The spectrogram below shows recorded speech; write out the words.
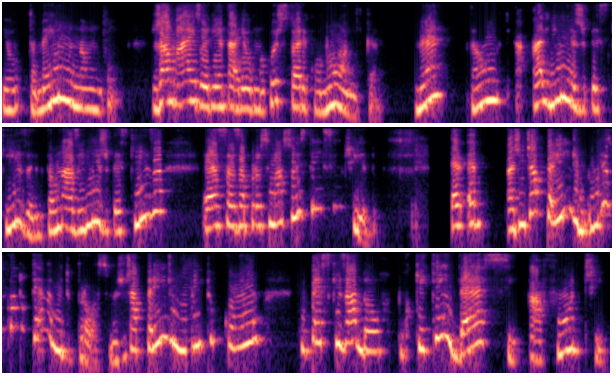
Eu também não, jamais orientaria alguma coisa de história econômica, né? Então, há linhas de pesquisa, então, nas linhas de pesquisa, essas aproximações têm sentido. É, é, a gente aprende, mesmo quando o tema é muito próximo, a gente aprende muito com o pesquisador, porque quem desce à fonte,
